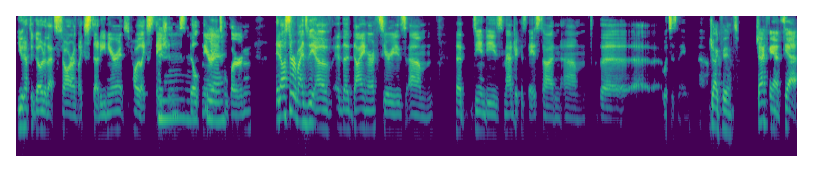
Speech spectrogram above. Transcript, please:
you'd have to go to that star and like study near it it's probably like stations uh, built near yeah. it to learn it also reminds me of uh, the dying earth series um that d&d's magic is based on um the uh, what's his name um, jack vance Jack Vance, yeah.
